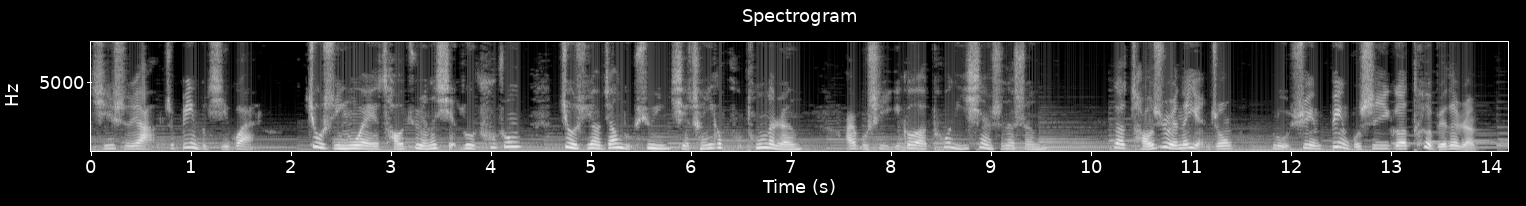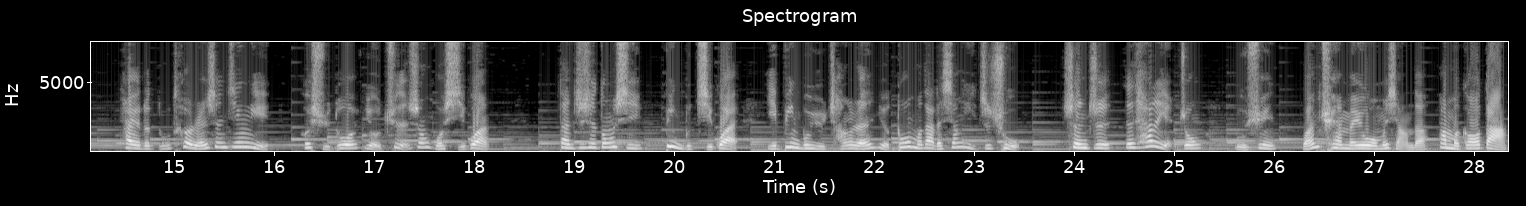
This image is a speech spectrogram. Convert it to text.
其实呀，这并不奇怪，就是因为曹巨人的写作初衷就是要将鲁迅写成一个普通的人，而不是一个脱离现实的神。在曹巨人的眼中，鲁迅并不是一个特别的人，他有着独特人生经历和许多有趣的生活习惯。但这些东西并不奇怪，也并不与常人有多么大的相异之处，甚至在他的眼中，鲁迅完全没有我们想的那么高大，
